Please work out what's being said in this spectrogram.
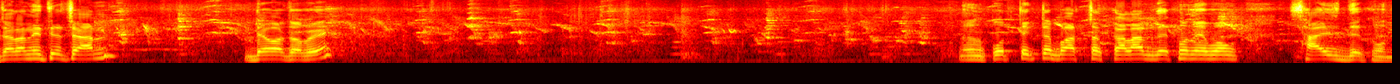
যারা নিতে চান, দেওয়া যাবে। প্রত্যেকটা বাচ্চার কালার দেখুন এবং সাইজ দেখুন।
